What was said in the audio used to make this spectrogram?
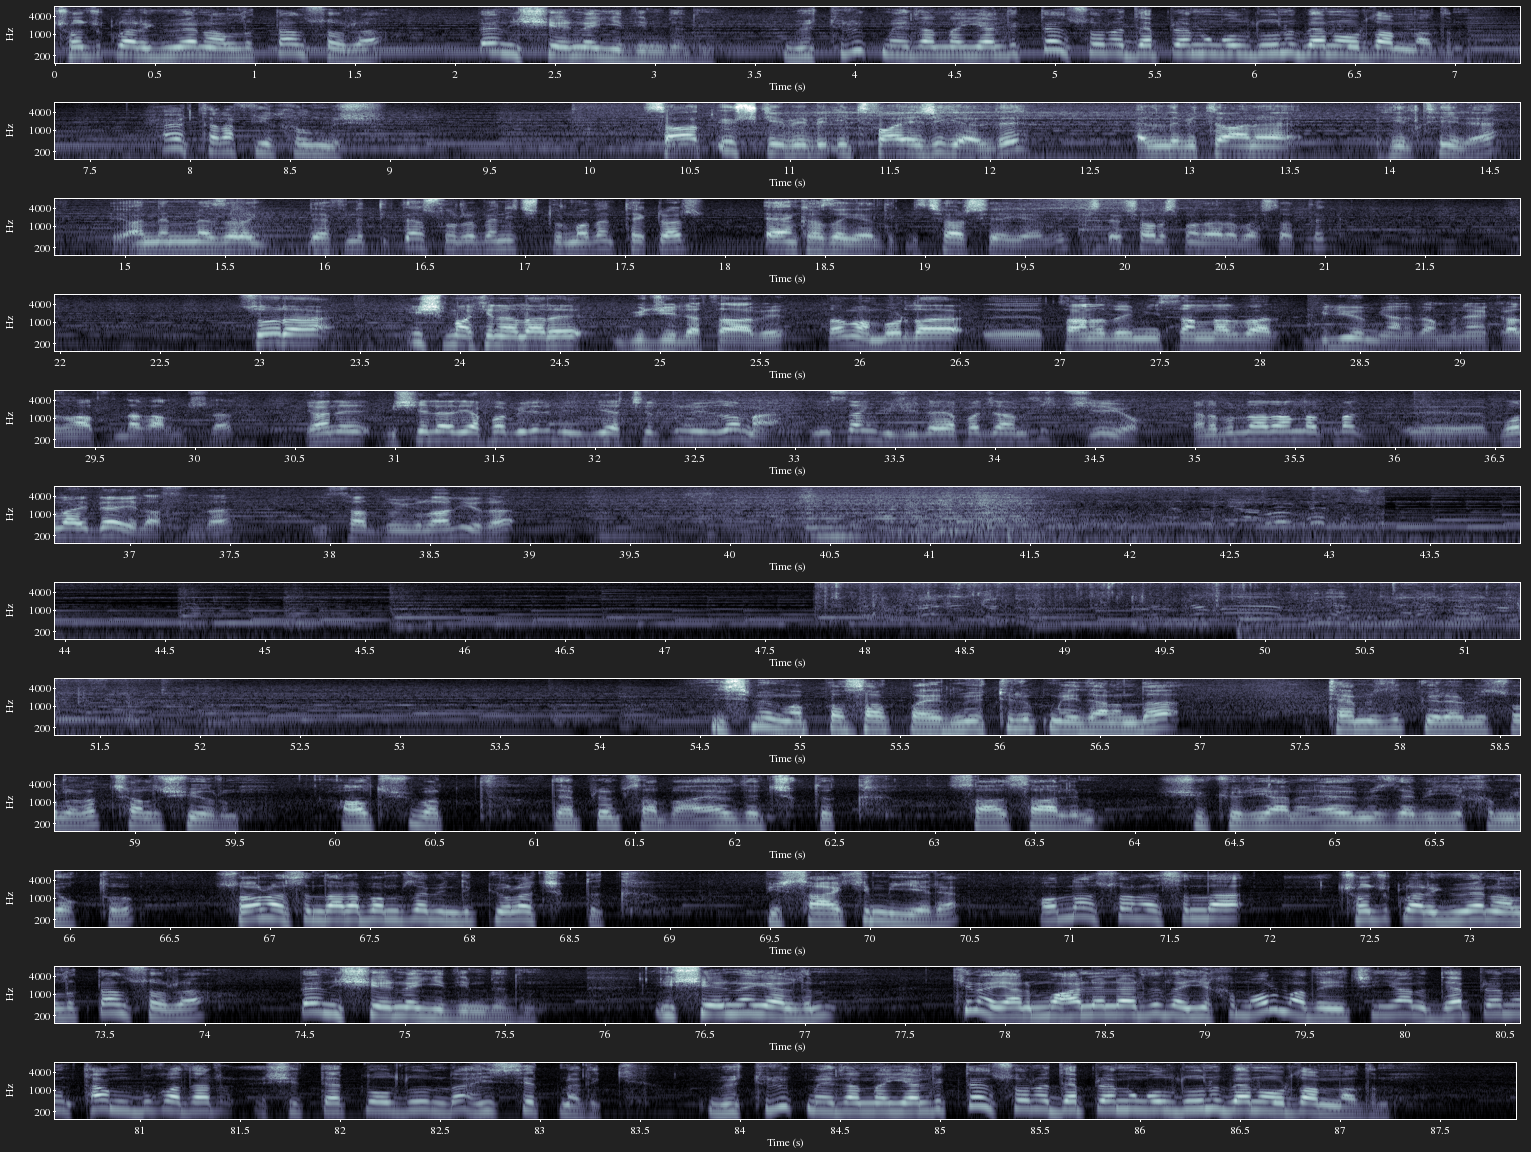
Çocukları güven aldıktan sonra ben iş yerine gideyim dedim. Müftülük meydanına geldikten sonra depremin olduğunu ben orada anladım. Her taraf yıkılmış. Saat 3 gibi bir itfaiyeci geldi. Elinde bir tane hiltiyle. E, annemi mezara defnettikten sonra ben hiç durmadan tekrar enkaza geldik. Biz çarşıya geldik. İşte çalışmalara başlattık. Sonra iş makineleri gücüyle tabi. Tamam orada e, tanıdığım insanlar var. Biliyorum yani ben bunu enkazın altında kalmışlar. Yani bir şeyler yapabilir miyiz diye çırpınıyoruz ama insan gücüyle yapacağımız hiçbir şey yok. Yani bunları anlatmak e, kolay değil aslında. İnsan duygulanıyor da. İsmim Abbas Akbayır. Müftülük meydanında temizlik görevlisi olarak çalışıyorum. 6 Şubat deprem sabahı evden çıktık. Sağ salim şükür yani evimizde bir yıkım yoktu. Sonrasında arabamıza bindik yola çıktık. Bir sakin bir yere. Ondan sonrasında çocukları güven aldıktan sonra ben iş yerine gideyim dedim. İş yerine geldim. Yine yani mahallelerde de yıkım olmadığı için yani depremin tam bu kadar şiddetli olduğunu da hissetmedik. Müftülük meydanına geldikten sonra depremin olduğunu ben orada anladım.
